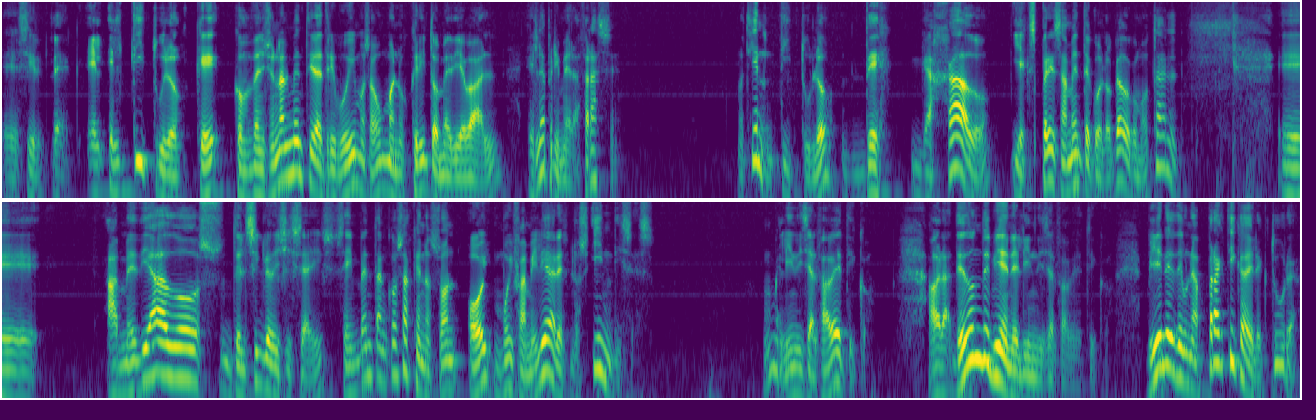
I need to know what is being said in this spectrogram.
Es decir, el, el título que convencionalmente le atribuimos a un manuscrito medieval es la primera frase. No tiene un título desgajado y expresamente colocado como tal. Eh, a mediados del siglo XVI se inventan cosas que no son hoy muy familiares, los índices. El índice alfabético. Ahora, ¿de dónde viene el índice alfabético? Viene de una práctica de lectura.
